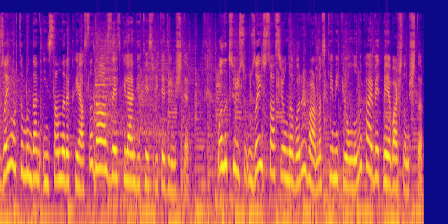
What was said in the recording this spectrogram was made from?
uzay ortamından insanlara kıyasla daha hızlı etkilendiği tespit edilmişti. Balık sürüsü uzay istasyonuna varır varmaz kemik yoğunluğunu kaybetmeye başlamıştı.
